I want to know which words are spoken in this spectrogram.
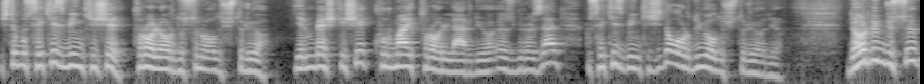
işte bu 8000 kişi troll ordusunu oluşturuyor. 25 kişi kurmay troller diyor Özgür Özel. Bu 8000 kişi de orduyu oluşturuyor diyor. Dördüncüsü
